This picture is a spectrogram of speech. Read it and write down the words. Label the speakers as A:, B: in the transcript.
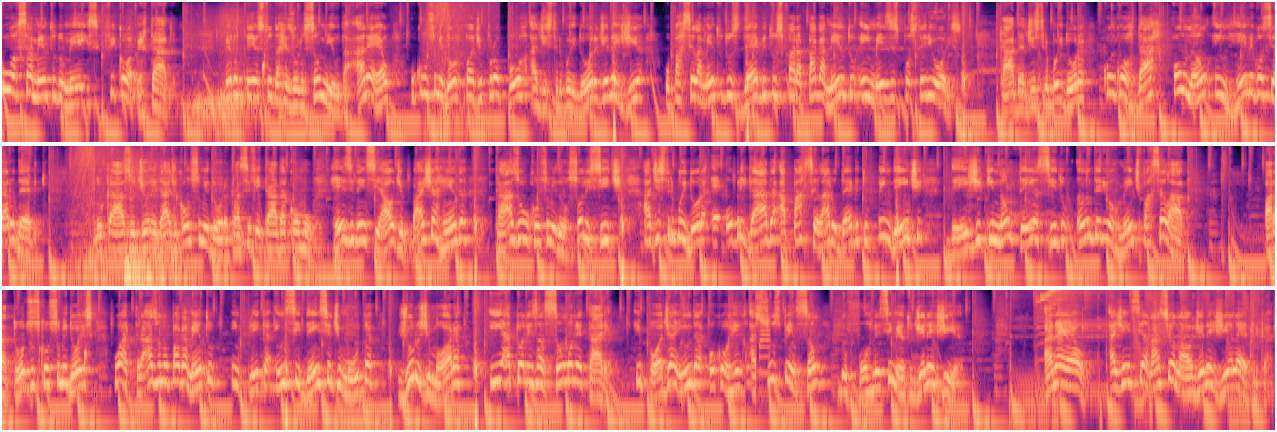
A: O orçamento do mês ficou apertado. Pelo texto da Resolução 1000 da ANEEL, o consumidor pode propor à distribuidora de energia o parcelamento dos débitos para pagamento em meses posteriores. Cabe à distribuidora concordar ou não em renegociar o débito. No caso de unidade consumidora classificada como residencial de baixa renda, caso o consumidor solicite, a distribuidora é obrigada a parcelar o débito pendente desde que não tenha sido anteriormente parcelado. Para todos os consumidores, o atraso no pagamento implica incidência de multa, juros de mora e atualização monetária, e pode ainda ocorrer a suspensão do fornecimento de energia. ANEEL, Agência Nacional de Energia Elétrica.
